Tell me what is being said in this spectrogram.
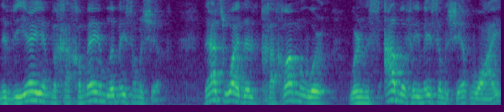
Nevi'eim v'chachameim le'meis HaMashiach. That's why the Chacham were, were nis'ava for Yemeis HaMashiach. Why?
